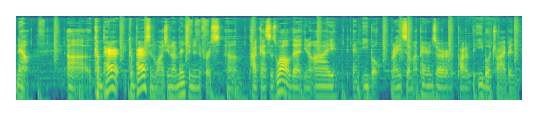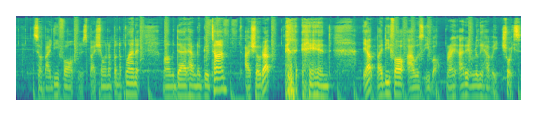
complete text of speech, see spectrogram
Now, uh, compare comparison wise, you know, I mentioned in the first um, podcast as well that you know I am Igbo, right? So my parents are part of the Igbo tribe, and so by default, just by showing up on the planet, mom and dad having a good time, I showed up, and yep, by default, I was Igbo, right? I didn't really have a choice.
